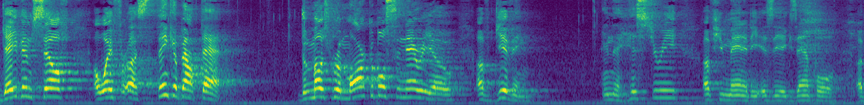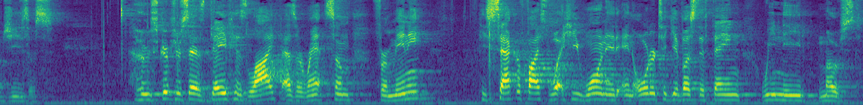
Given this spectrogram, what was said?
gave himself away for us. Think about that. The most remarkable scenario of giving in the history of humanity is the example of Jesus, who scripture says gave his life as a ransom for many. He sacrificed what he wanted in order to give us the thing we need most.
